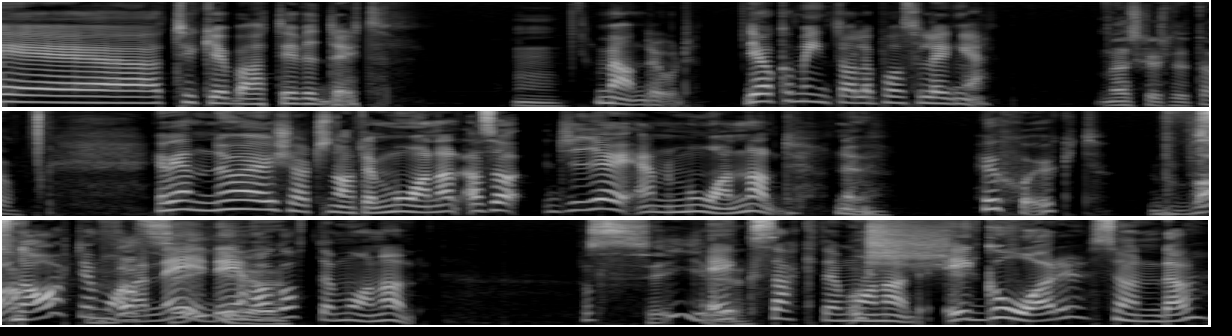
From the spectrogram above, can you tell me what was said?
eh, tycker jag bara att det är vidrigt. Mm. Med andra ord. Jag kommer inte hålla på så länge. När ska du sluta? Jag vet nu har jag ju kört snart en månad. Alltså, Gia är en månad nu. Hur sjukt? Va? Snart en månad. Nej, det säger har du? gått en månad. Vad säger du? Exakt en Oh, månad. shit. Igår, söndag,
